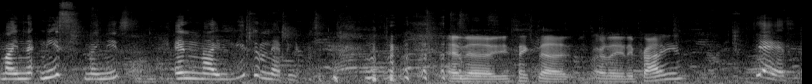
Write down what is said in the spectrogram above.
my ne- niece, my niece, and my little nephew. And uh, you think that are they they proud of you? Yes,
